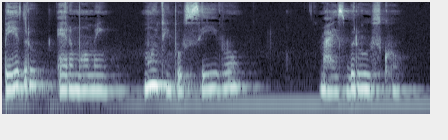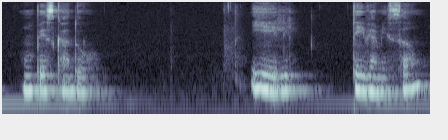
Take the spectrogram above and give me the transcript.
Pedro era um homem muito impulsivo, mais brusco, um pescador. E ele teve a missão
